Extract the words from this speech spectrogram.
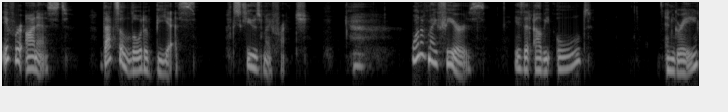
If we're honest, that's a load of BS. Excuse my French. One of my fears is that I'll be old and gray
